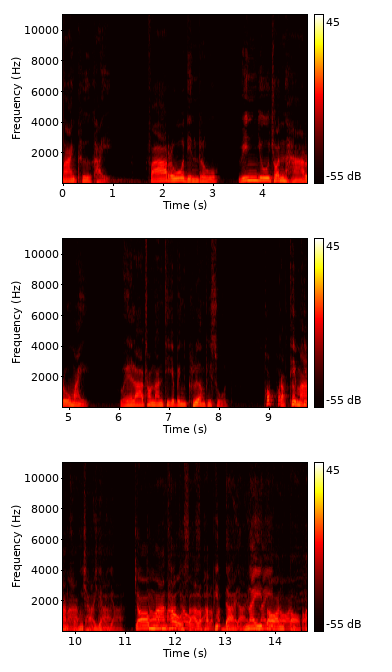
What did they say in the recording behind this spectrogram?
มารคือใครฟ้ารู้ดินรู้ วินยูชนหารู้ไม่ เวลาเท่านั้นที่จะเป็นเครื่องพิสูจน์ พบกับที่มาของฉายา จอมมารเท่าสารพัดพิษได้ในตอนต่อไป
